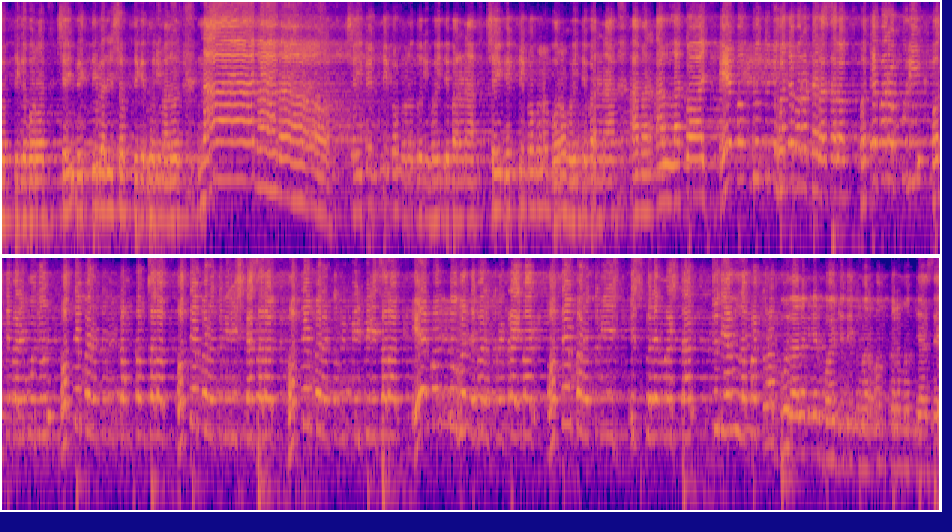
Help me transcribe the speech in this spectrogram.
সব থেকে বড়, সেই ব্যক্তি মানে সব থেকে ধনী মানুষ। না সেই ব্যক্তি কখনো ধনী হইতে পারে না, সেই ব্যক্তি কখনো বড় হইতে পারে না। আমার আল্লাহ কয়, এ বন্ধু, তুমি হতে পারো ঠেলা চালক, হতে পারো কুলি, হতে পারে মজুর, হতে পারো তুমি টমটম চালক, হতে পারো তুমি রিক্সা বন্ধু হতে পারো, তুমি ড্রাইভার হতে পারো, তুমি স্কুলের মাস্টার যদি আল্লাহ পাক রব্বুল আলামিনের ভয় যদি তোমার অন্তরের মধ্যে আছে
